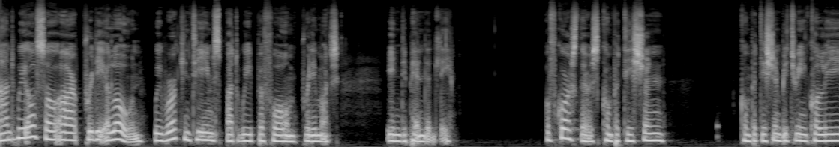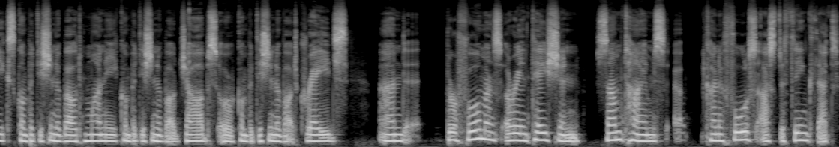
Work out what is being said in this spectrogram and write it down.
And we also are pretty alone. We work in teams, but we perform pretty much independently. of course, there is competition competition between colleagues, competition about money, competition about jobs, or competition about grades. And performance orientation sometimes uh, kind of fools us to think that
